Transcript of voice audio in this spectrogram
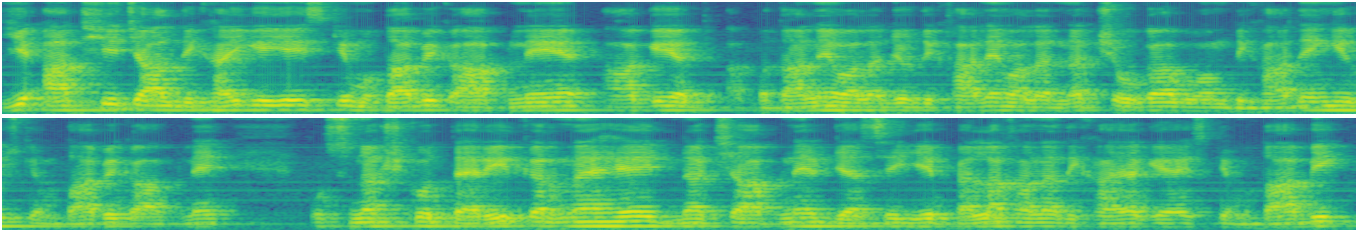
ये आछी चाल दिखाई गई है, इसके मुताबिक आपने आगे बताने वाला, जो दिखाने वाला नक्श होगा, वो हम दिखा देंगे। उसके मुताबिक आपने उस नक्श को तहरीर करना है। नक्श आपने जैसे ये पहला खाना दिखाया गया है, इसके मुताबिक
